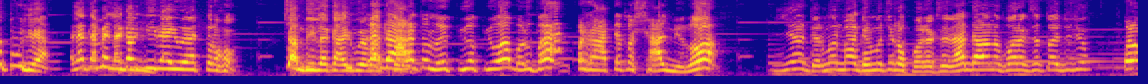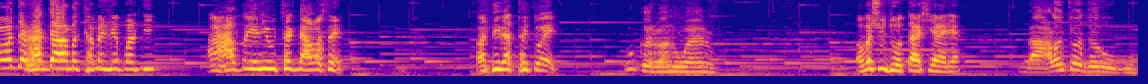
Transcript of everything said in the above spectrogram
હતું લ્યા. એટલે તમે લગાવી દી રહ્યું વાત કરો હો. ચંદી લગાવ્યું હોય વાત દાડા. તો લોહી પીઓ પીવો બળુભા. પણ રાતે તો શાલ મેલો. યા ઘરમાં માં ઘરમાં કેટલો ફરક છે? રાત દાડાનો ફરક છે તો જોજો. પણ હવે તો રાત દાડામાં ખબર નહીં પડતી. આ હાલ તો એની ઉછક દાડો છે. અડધી રાત થઈ તો એ. શું કરવાનું હોય એનું? હવે શું જોતા છે આર્યા? દાડો ચો જવું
